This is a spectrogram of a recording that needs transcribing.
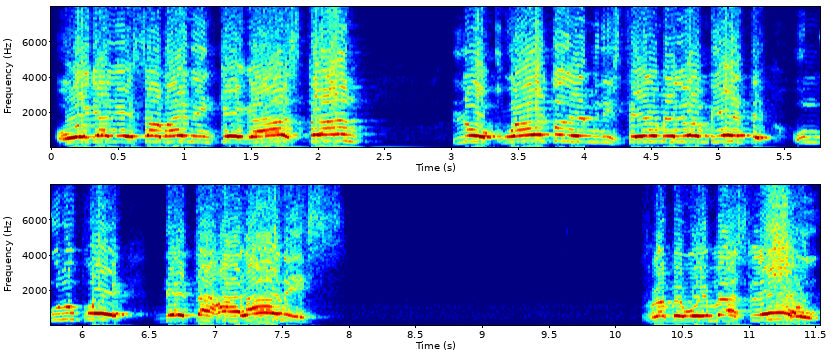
Oigan esa vaina en que gastan los cuartos del Ministerio de Medio Ambiente. Un grupo de, de tajalanes. Pero me voy más lejos.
